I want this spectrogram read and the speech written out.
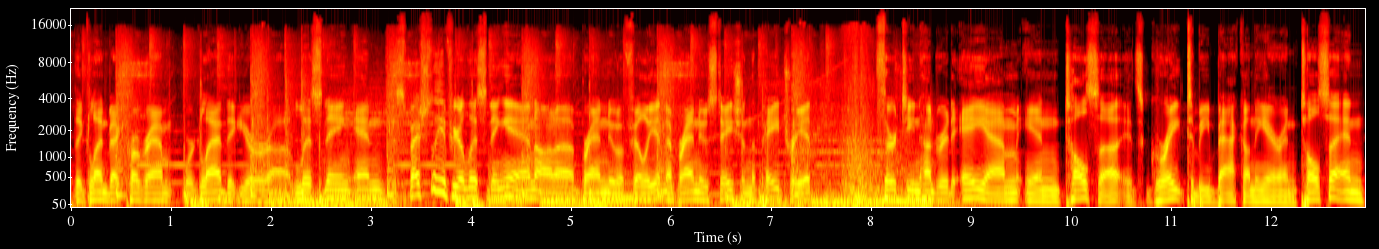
the Glenn Beck program. We're glad that you're uh, listening, and especially if you're listening in on a brand new affiliate and a brand new station, The Patriot, 1300 AM in Tulsa. It's great to be back on the air in Tulsa and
